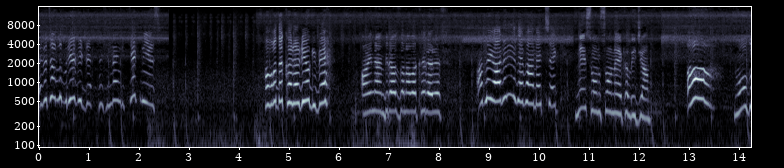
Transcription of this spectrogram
Evet abla buraya girdi. Peşinden gidecek miyiz? Hava da kararıyor gibi. Aynen birazdan hava kararır. Abla yarın mı devam etsek? Neyse onu sonra yakalayacağım. Aa, Ne oldu?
